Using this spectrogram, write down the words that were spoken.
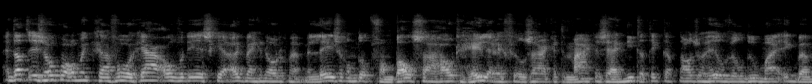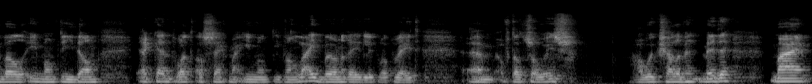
En dat is ook waarom ik daar vorig jaar al voor de eerste keer uit ben genodigd met mijn lezer. Omdat van balsa hout heel erg veel zaken te maken zijn. Niet dat ik dat nou zo heel veel doe, maar ik ben wel iemand die dan erkend wordt als zeg maar iemand die van Lightburn redelijk wat weet. Um, of dat zo is, hou ik zelf in het midden. Maar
